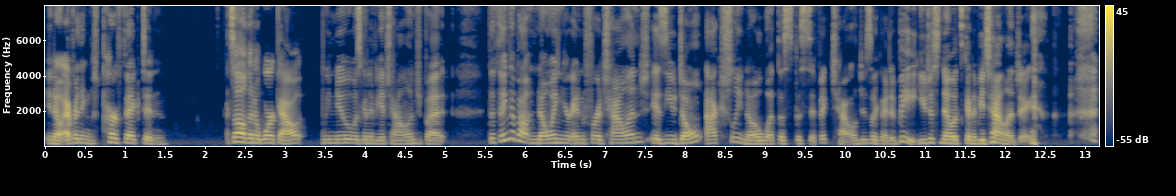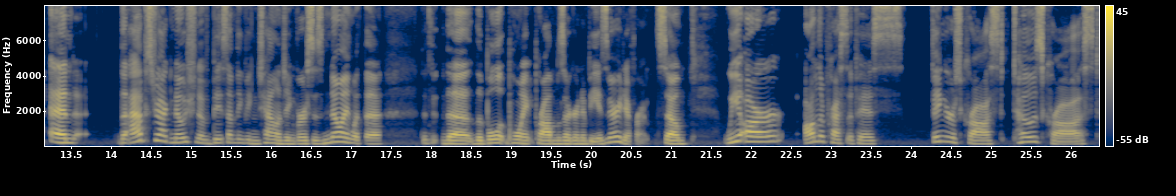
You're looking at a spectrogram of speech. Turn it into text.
you know, everything was perfect and it's all going to work out. We knew it was going to be a challenge, but the thing about knowing you're in for a challenge is you don't actually know what the specific challenges are going to be. You just know it's going to be challenging. and the abstract notion of something being challenging versus knowing what the the, the, the bullet point problems are going to be is very different. So, we are on the precipice, fingers crossed, toes crossed,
